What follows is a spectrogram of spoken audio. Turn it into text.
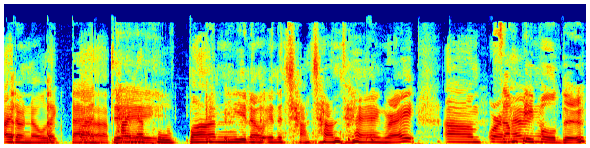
I don't know, like a, a pineapple bun, you know, in a cha chaan teng, right? Um, or some people a, do,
